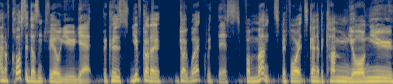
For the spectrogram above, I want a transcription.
and of course it doesn't feel you yet because you've got to go work with this for months before it's going to become your new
